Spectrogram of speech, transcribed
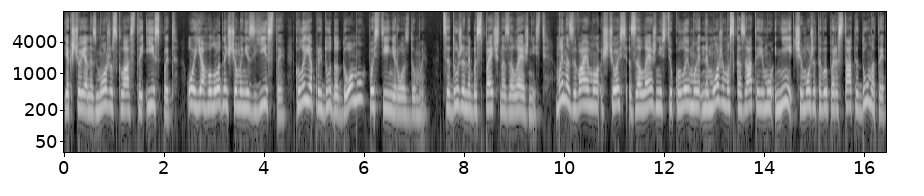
якщо я не зможу скласти іспит. Ой, я голодний, що мені з'їсти. Коли я прийду додому, постійні роздуми. Це дуже небезпечна залежність. Ми називаємо щось залежністю, коли ми не можемо сказати йому ні, чи можете ви перестати думати.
